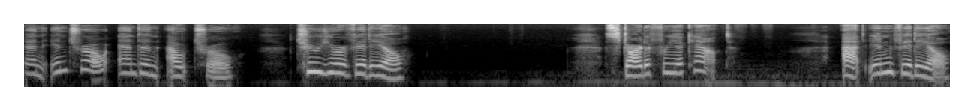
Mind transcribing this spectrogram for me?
An intro and an outro to your video. Start a free account. At InVideo,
